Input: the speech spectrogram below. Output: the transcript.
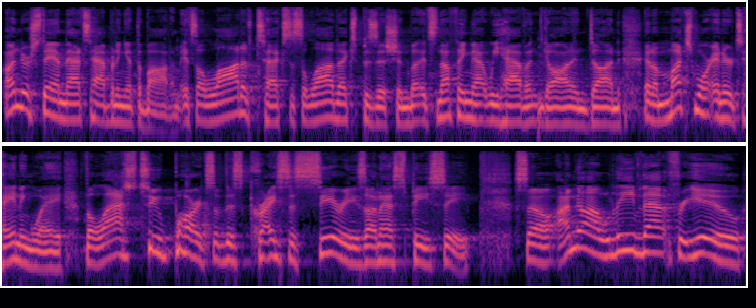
understand that's happening at the bottom. It's a lot of text, it's a lot of exposition, but it's nothing that we haven't gone and done in a much more entertaining way. The last two parts of this crisis series on SPC. So I'm going to leave that for you,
